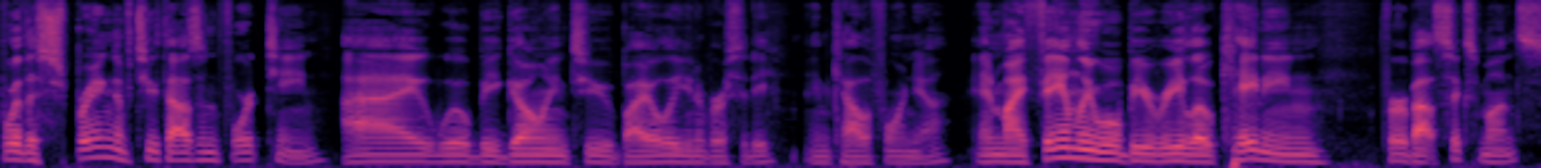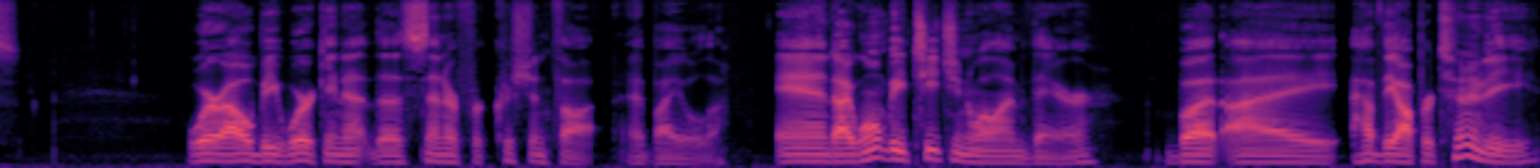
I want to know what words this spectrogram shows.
For the spring of 2014, I will be going to Biola University in California, and my family will be relocating for about six months, where I'll be working at the Center for Christian Thought at Biola. And I won't be teaching while I'm there, but I have the opportunity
